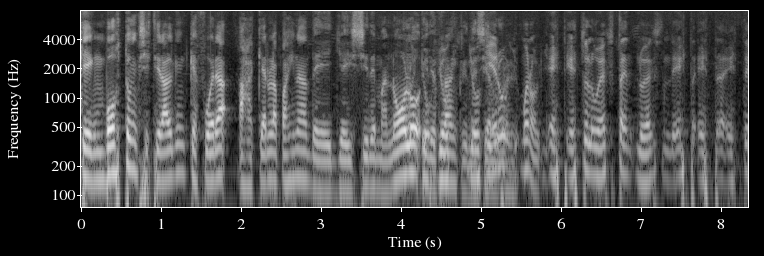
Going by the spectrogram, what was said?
que en Boston existiera alguien que fuera a hackear la página de JC, de Manolo y de yo- Franklin. yo quiero, bueno, este- esto lo voy a extender, lo voy a extender esta, esta, este,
